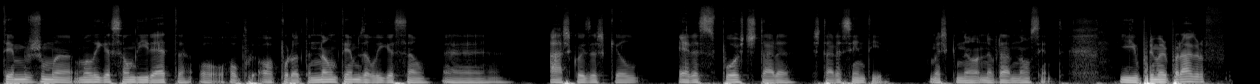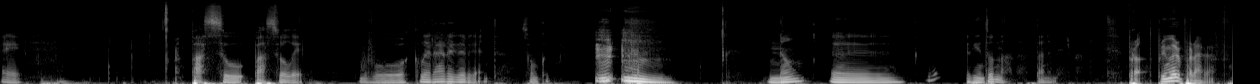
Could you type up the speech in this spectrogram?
temos uma, uma ligação direta ou, ou, por, ou por outra não temos a ligação uh, às coisas que ele era suposto estar a, estar a sentir, mas que não, na verdade não sente. E o primeiro parágrafo é passo, passo a ler. Vou aclarar a garganta. Só um bocadinho. Não uh, adiantou nada, está na mesma. Pronto, primeiro parágrafo.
